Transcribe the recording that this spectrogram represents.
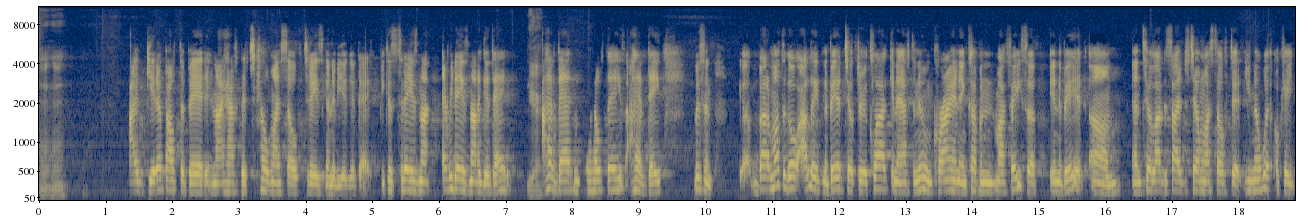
Mm-hmm. I get up out the bed and I have to tell myself today's going to be a good day because today is not, every day is not a good day. Yeah. I have bad mental health days. I have days. Listen, about a month ago, I laid in the bed till three o'clock in the afternoon, crying and covering my face up in the bed um, until I decided to tell myself that you know what? Okay,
